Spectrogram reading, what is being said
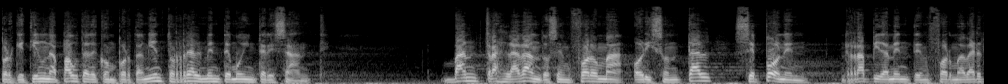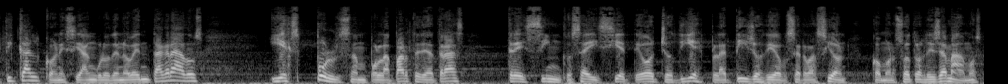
porque tiene una pauta de comportamiento realmente muy interesante. Van trasladándose en forma horizontal, se ponen rápidamente en forma vertical con ese ángulo de 90 grados y expulsan por la parte de atrás 3, 5, 6, 7, 8, 10 platillos de observación, como nosotros le llamamos,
